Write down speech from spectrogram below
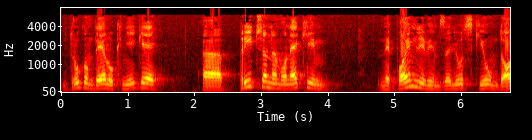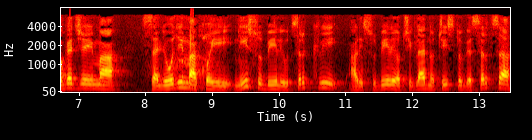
drugom delu knjige priča nam o nekim nepojmljivim za ljudski um događajima sa ljudima koji nisu bili u crkvi, ali su bili očigledno čistoga srca,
